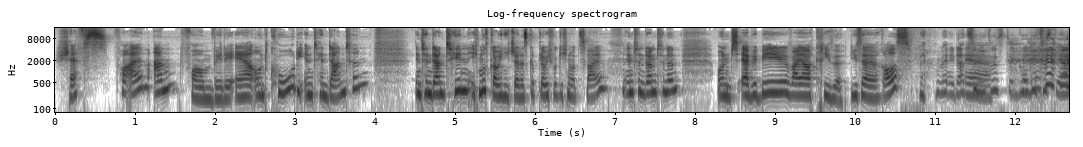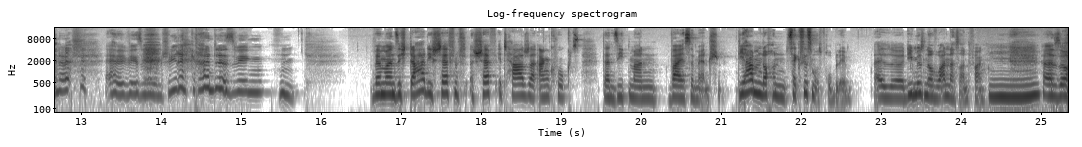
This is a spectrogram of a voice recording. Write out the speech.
Chefs vor allem an, vom WDR und Co., die Intendanten. Intendantin, ich muss glaube ich nicht gendern, es gibt glaube ich wirklich nur zwei Intendantinnen. Und RBB war ja Krise. Die ist ja raus. Wenn ihr dazu ja. nicht wisst, googelt es gerne. RBB ist ein bisschen schwierig gerade, deswegen. Hm. Wenn man sich da die Chef Chefetage anguckt, dann sieht man weiße Menschen. Die haben noch ein Sexismusproblem. Also die müssen noch woanders anfangen. Mhm. Also.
